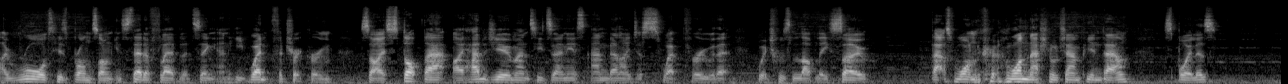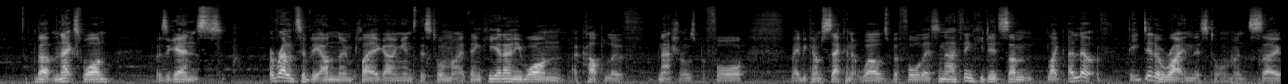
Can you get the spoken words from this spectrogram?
I roared his Bronzong instead of Flare Blitzing, and he went for Trick Room. So I stopped that, I had a Geomancy Xerneas, and then I just swept through with it, which was lovely. So that's one, one national champion down. Spoilers. But the next one was against a relatively unknown player going into this tournament, I think. He had only won a couple of nationals before, maybe come second at Worlds before this, and I think he did some, like, a little, he did alright in this tournament, so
